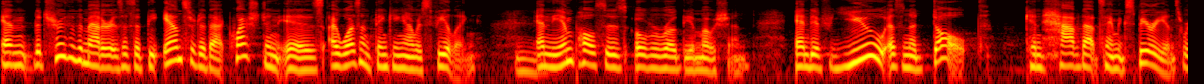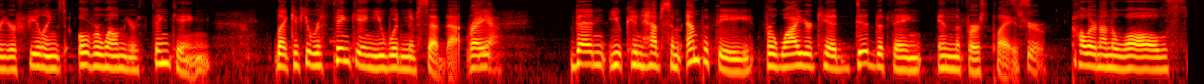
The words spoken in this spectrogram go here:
And the truth of the matter is, is that the answer to that question is, I wasn't thinking I was feeling. Mm. And the impulses overrode the emotion. And if you as an adult can have that same experience where your feelings overwhelm your thinking, like if you were thinking, you wouldn't have said that, right? Yeah. Then you can have some empathy for why your kid did the thing in the first place. It's true. Colored on the walls,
